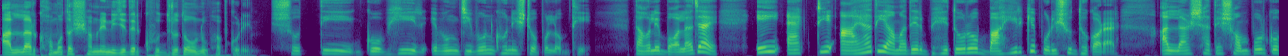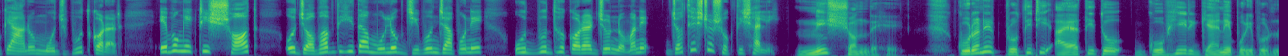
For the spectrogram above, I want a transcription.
আল্লাহর ক্ষমতার সামনে নিজেদের ক্ষুদ্রতা অনুভব করি। সত্যি গভীর এবং জীবন ঘনিষ্ঠ উপলব্ধি। তাহলে বলা যায় এই একটি আয়াতই আমাদের ভেতর ও বাহিরকে পরিশুদ্ধ করার আল্লাহর সাথে সম্পর্ককে আরও মজবুত করার এবং একটি সৎ ও জবাবদিহিতামূলক জীবনযাপনে উদ্বুদ্ধ করার জন্য মানে যথেষ্ট শক্তিশালী। নিঃসন্দেহে কোরআনের প্রতিটি আয়াতই তো গভীর জ্ঞানে পরিপূর্ণ।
